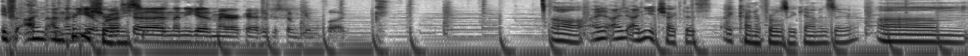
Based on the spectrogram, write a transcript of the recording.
If I'm, I'm and then pretty you get sure. Russia, and then you get America, who just don't give a fuck. Oh, I, I I need to check this. I kind of froze the cameras there. Um.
